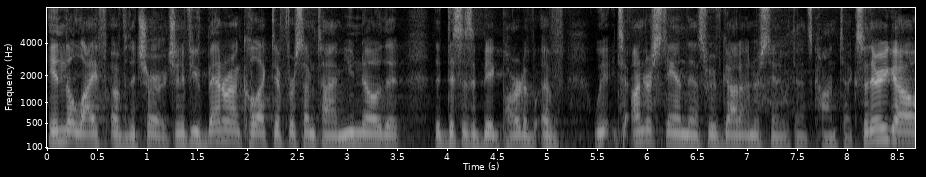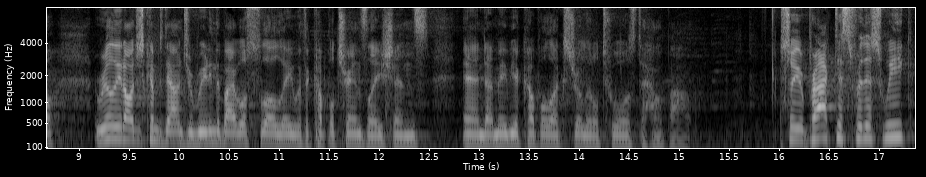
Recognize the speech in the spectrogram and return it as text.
in the life of the church. And if you've been around Collective for some time, you know that, that this is a big part of, of we, to understand this, we've got to understand it within its context. So there you go. Really, it all just comes down to reading the Bible slowly with a couple translations and uh, maybe a couple extra little tools to help out. So your practice for this week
